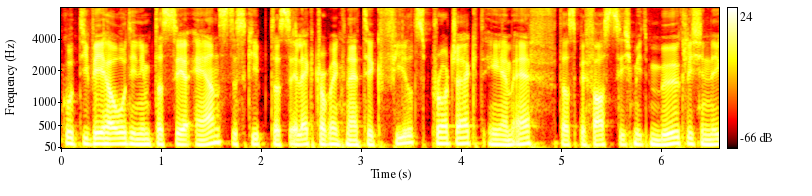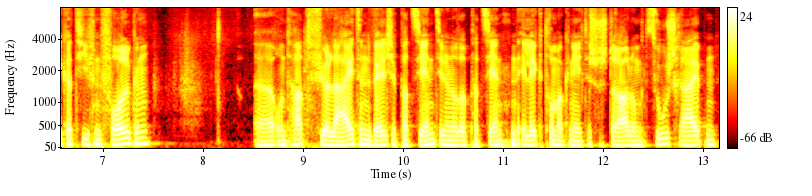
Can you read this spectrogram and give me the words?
Gut, die WHO, die nimmt das sehr ernst. Es gibt das Electromagnetic Fields Project, EMF, das befasst sich mit möglichen negativen Folgen und hat für Leiden, welche Patientinnen oder Patienten elektromagnetischer Strahlung zuschreiben,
